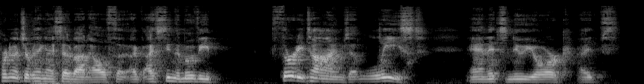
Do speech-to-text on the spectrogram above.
Pretty much everything I said about Elf. I, I've seen the movie 30 times at least, and it's New York. It's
